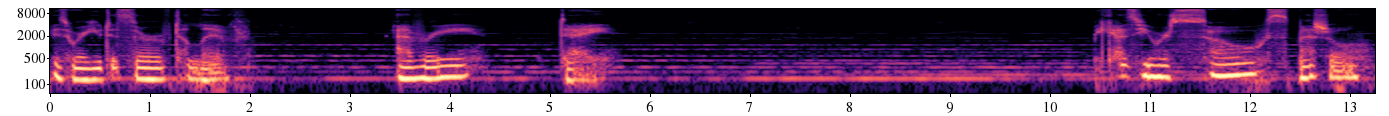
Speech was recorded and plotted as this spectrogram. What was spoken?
is where you deserve to live every day. Because you are so special.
